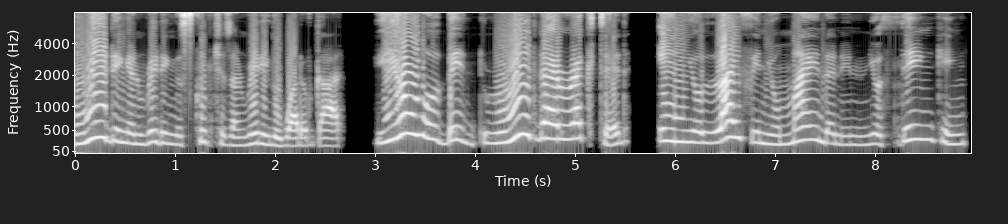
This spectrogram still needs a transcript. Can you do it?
reading and reading the scriptures and reading the Word of God, you will be redirected in your life, in your mind, and in your thinking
